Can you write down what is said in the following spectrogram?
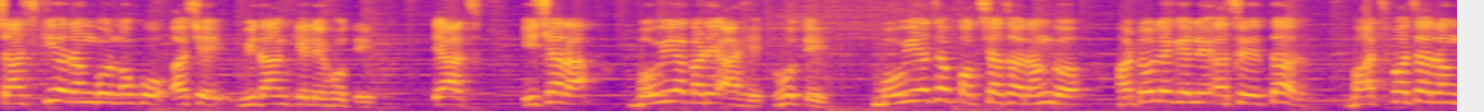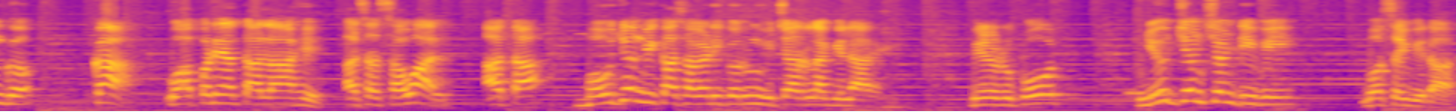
शासकीय रंग नको असे विधान केले होते. त्याच इशारा भव्याकडे आहे होते. भव्याचा पक्षाचा रंग हटवले गेले असेल तर भाजपाचा रंग का वापरण्यात आला आहे असा सवाल आता बहुजन विकास आघाडीकडून विचारला गेला आहे. Bureau report news junction TV Vasai Virar.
